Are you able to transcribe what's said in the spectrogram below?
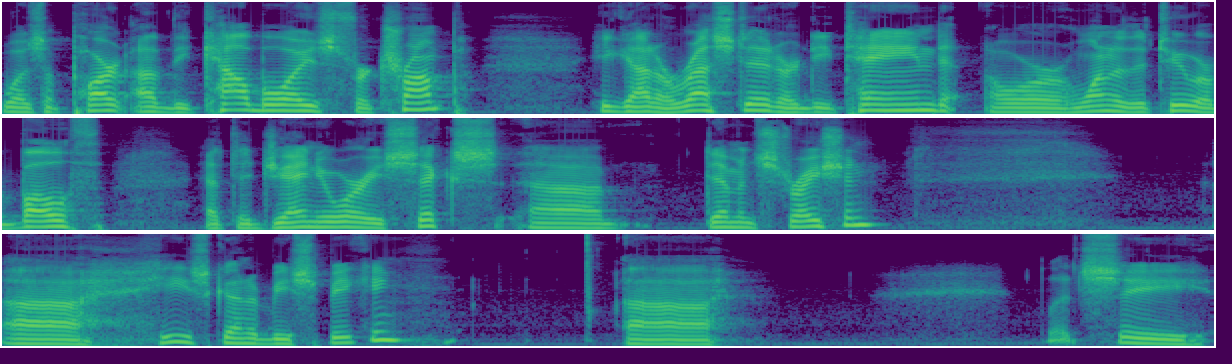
was a part of the Cowboys for Trump. He got arrested or detained, or one of the two, or both at the January 6th uh, demonstration. Uh, he's going to be speaking. Let's see.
